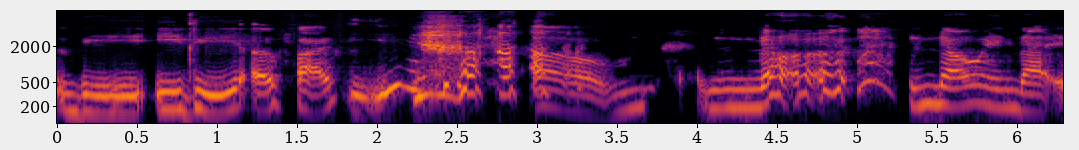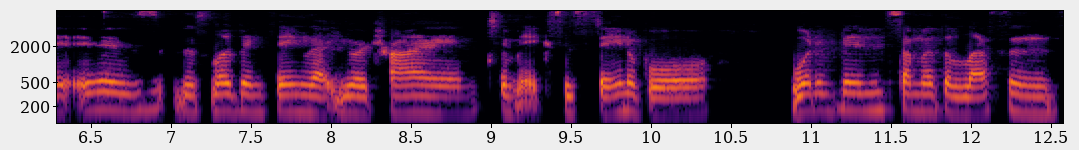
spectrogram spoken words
the ED of 5E. um, no, knowing that it is this living thing that you are trying to make sustainable, what have been some of the lessons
